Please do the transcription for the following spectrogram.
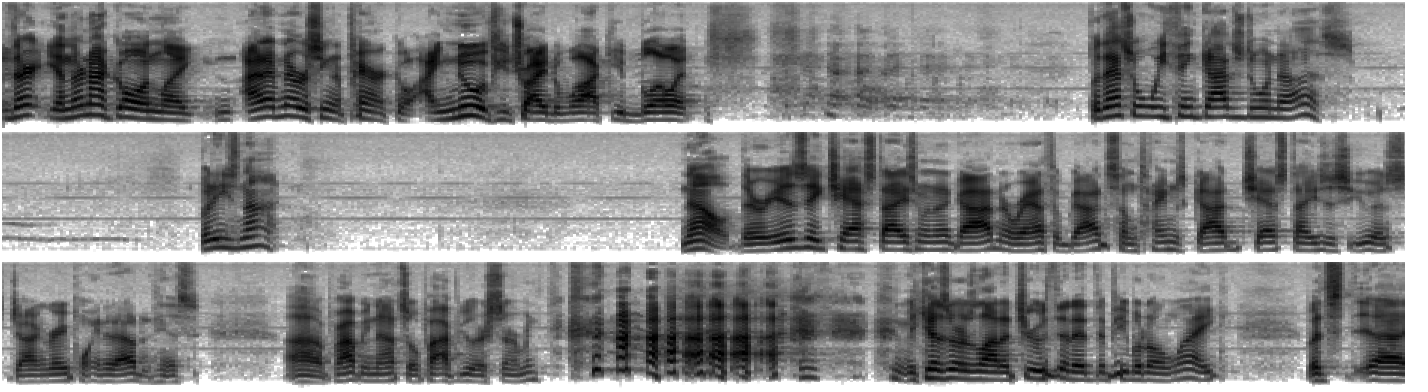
they're, and they're not going like, I've never seen a parent go, I knew if you tried to walk, you'd blow it. But that's what we think God's doing to us. But He's not. Now, there is a chastisement of God and a wrath of God. Sometimes God chastises you, as John Gray pointed out in his uh, probably not so popular sermon, because there was a lot of truth in it that people don't like. But uh,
